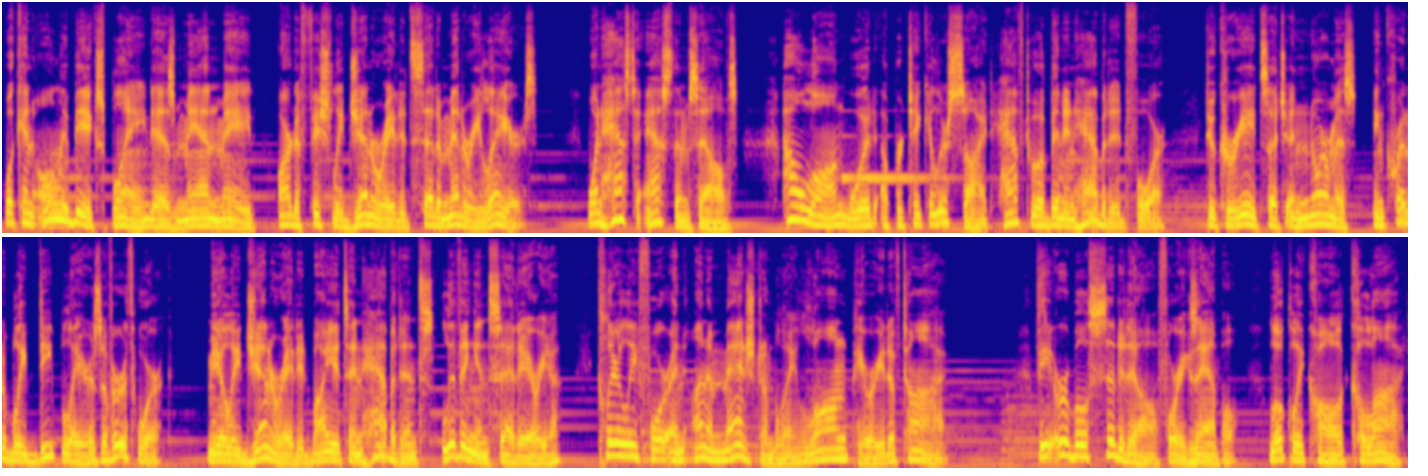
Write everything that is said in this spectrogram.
What can only be explained as man-made, artificially generated sedimentary layers, one has to ask themselves, how long would a particular site have to have been inhabited for to create such enormous, incredibly deep layers of earthwork, merely generated by its inhabitants living in said area, clearly for an unimaginably long period of time? The Erbil Citadel, for example, locally called Kalat,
